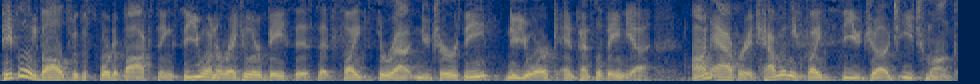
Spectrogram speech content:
People involved with the sport of boxing see you on a regular basis at fights throughout New Jersey, New York, and Pennsylvania. On average, how many fights do you judge each month?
